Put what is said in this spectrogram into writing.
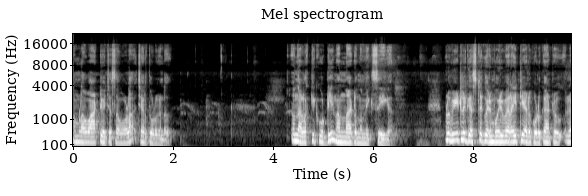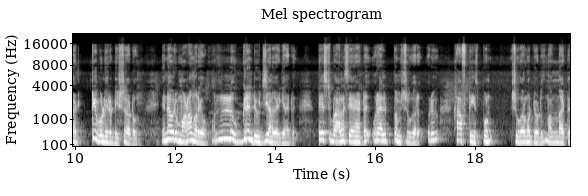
നമ്മൾ ആ വാട്ടി വെച്ച സവോള ചേർത്ത് കൊടുക്കേണ്ടത്. ഒന്ന് ഇളക്കി കൂട്ടി നന്നായിട്ടൊന്ന് മിക്സ് ചെയ്യുക. നമ്മൾ വീട്ടിൽ ഗസ്റ്റൊക്കെ വരുമ്പോൾ ഒരു വെറൈറ്റി ആയിട്ട് കൊടുക്കാനായിട്ട് ഒരു അടിപൊളി ഒരു ഡിഷ് കേട്ടോ എന്നാ ഒരു മണമെന്നറിയോ നല്ല ഉഗ്രൻ രുചിയാണ് കഴിക്കാനായിട്ട്. ടേസ്റ്റ് ബാലൻസ് ചെയ്യാനായിട്ട് ഒരല്പം ഷുഗർ ഒരു ഹാഫ് ടീസ്പൂൺ ഷുഗർ കൊട്ടി കൊടുത്ത് നന്നായിട്ട്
